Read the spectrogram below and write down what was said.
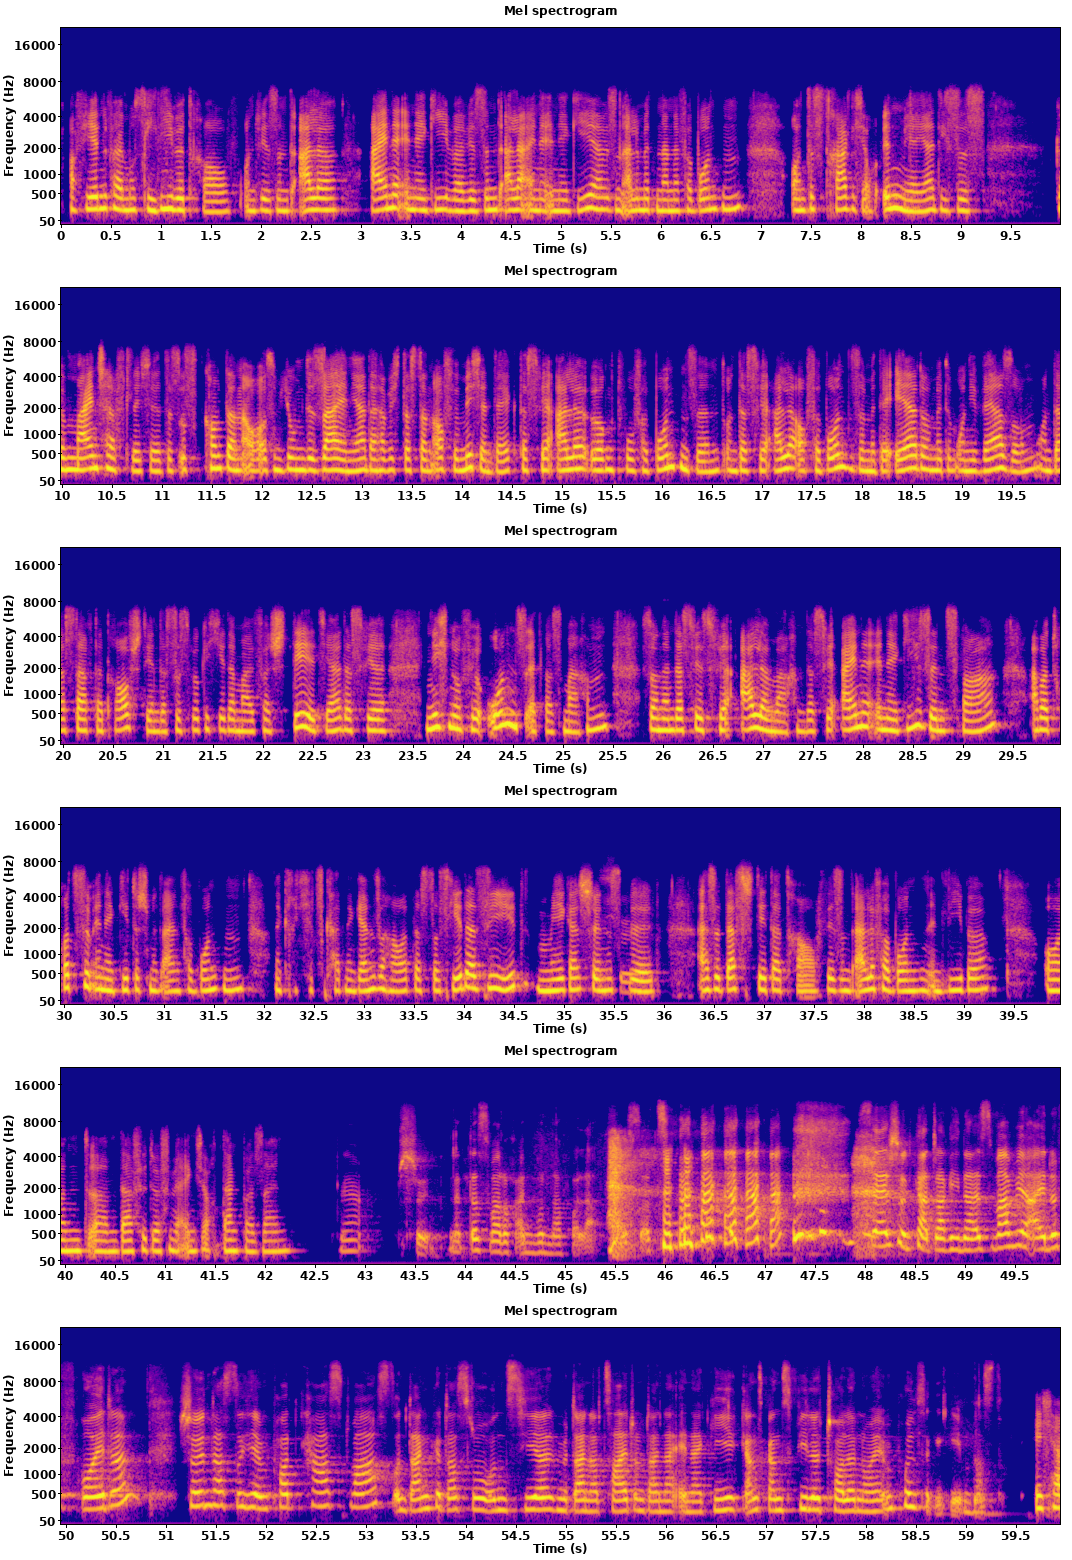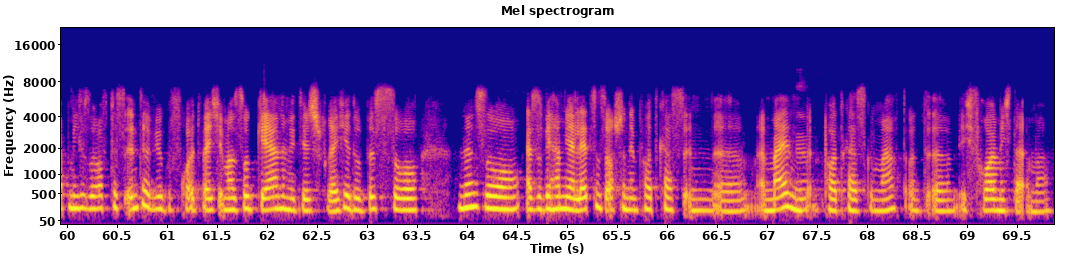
Auf jeden Fall muss Liebe drauf. Und wir sind alle eine Energie, weil wir sind alle eine Energie, ja, wir sind alle miteinander verbunden. Und das trage ich auch in mir, ja, dieses Gemeinschaftliche, das ist, kommt dann auch aus dem Human Design, ja, da habe ich das dann auch für mich entdeckt, dass wir alle irgendwo verbunden sind und dass wir alle auch verbunden sind mit der Erde und mit dem Universum und das darf da draufstehen, dass das wirklich jeder mal versteht, ja, dass wir nicht nur für uns etwas machen, sondern dass wir es für alle machen, dass wir eine Energie sind zwar, aber trotzdem energetisch mit allen verbunden. Und da kriege ich jetzt gerade eine Gänsehaut, dass das jeder sieht, mega schönes Schön. Bild. Also das steht da drauf. Wir sind alle verbunden in Liebe und ähm, dafür dürfen wir eigentlich auch dankbar sein. Ja, schön. Das war doch ein wundervoller Aussatz. Sehr schön, Katharina. Es war mir eine Freude. Schön, dass du hier im Podcast warst und danke, dass du uns hier mit deiner Zeit und deiner Energie ganz, ganz viele tolle neue Impulse gegeben hast. Ich habe mich so auf das Interview gefreut, weil ich immer so gerne mit dir spreche. Du bist so, ne, so, also wir haben ja letztens auch schon den Podcast in, äh, in meinem ja. Podcast gemacht und äh, ich freue mich da immer.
